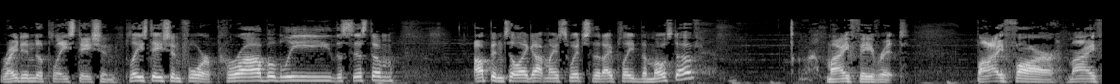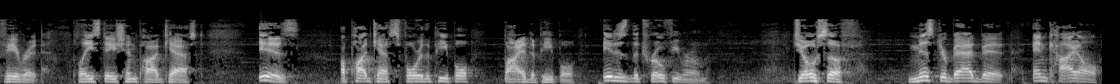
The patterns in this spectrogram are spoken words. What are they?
Right into PlayStation. PlayStation 4, probably the system up until I got my Switch that I played the most of. My favorite, by far, my favorite PlayStation podcast is a podcast for the people by the people. It is the trophy room. Joseph, Mr. Badbit, and Kyle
